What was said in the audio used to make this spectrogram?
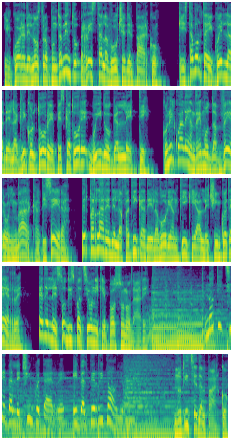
Il cuore del nostro appuntamento resta la voce del parco, che stavolta è quella dell'agricoltore e pescatore Guido Galletti, con il quale andremo davvero in barca di sera per parlare della fatica dei lavori antichi alle Cinque Terre e delle soddisfazioni che possono dare. Notizie dalle Cinque Terre e dal territorio. Notizie dal parco.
